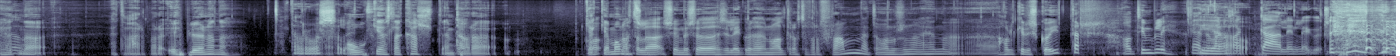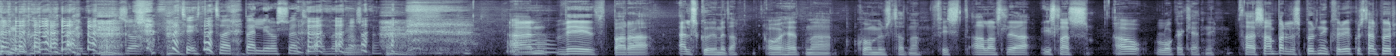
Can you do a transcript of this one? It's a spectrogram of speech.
hérna, þetta var bara upplifun hana. Þetta var rosalegt. Ógeðslega kallt en bara geggja Og moment. náttúrulega sumir sögðu að þessi leikur hefði nú aldrei átt að fara fram þetta var nú svona hérna, hálfgerði skautar á tímbli Já, þetta var alltaf galinleikur sko. 22 bellir á svellu sko. en við bara elskuðum þetta og hérna komumst þarna fyrst aðlandsliða Íslands á lokakeppni. Það er sambarileg spurning fyrir ykkur stelpur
